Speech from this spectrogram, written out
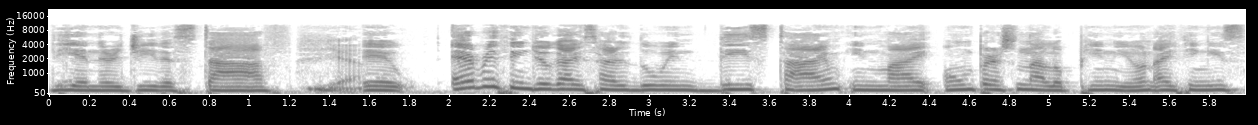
the energy, the staff, Yeah. Uh, everything you guys are doing this time. In my own personal opinion, I think is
